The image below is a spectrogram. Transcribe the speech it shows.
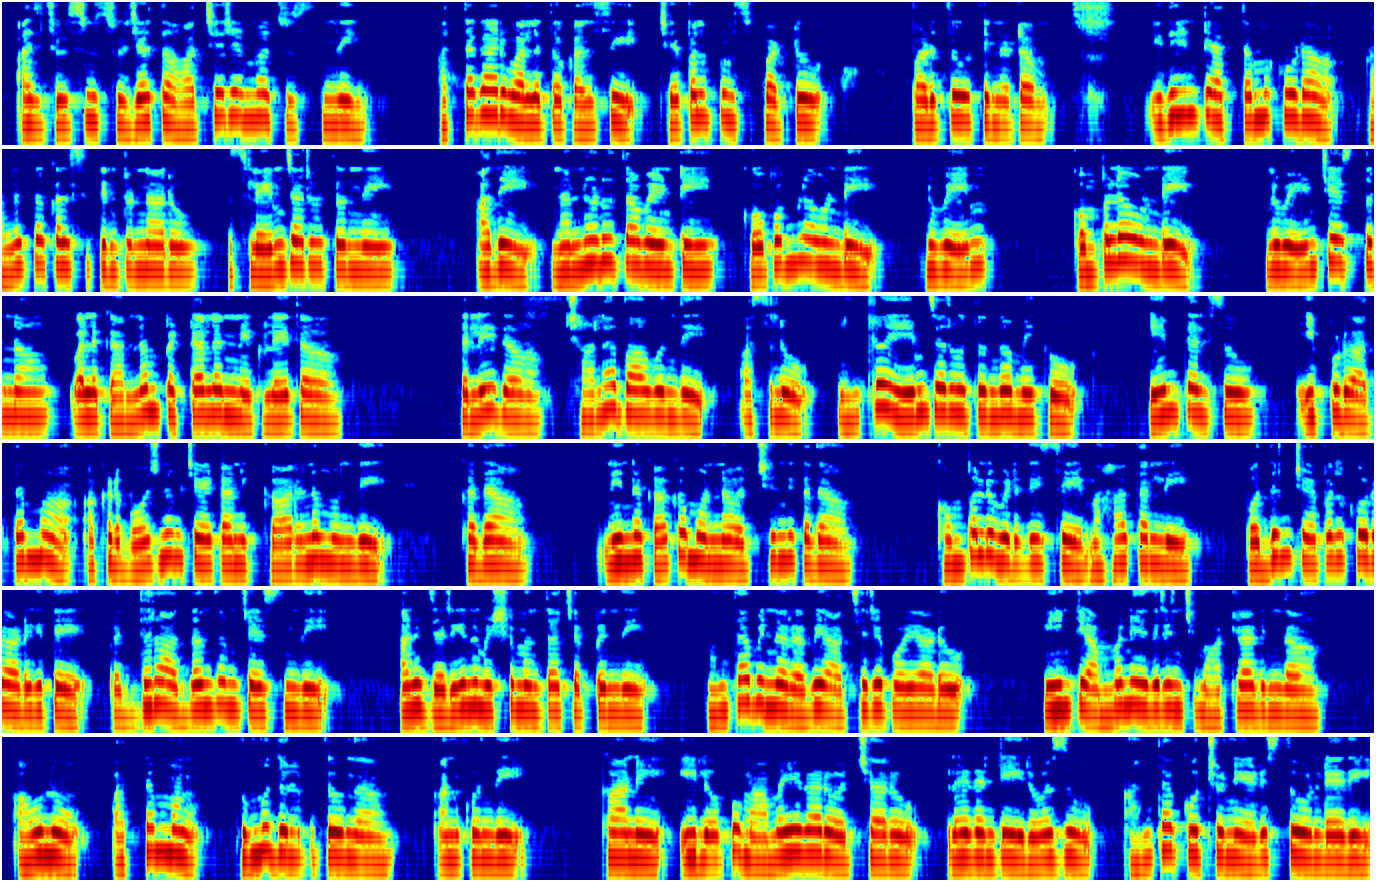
అది చూసిన సుజాత ఆశ్చర్యంగా చూస్తుంది అత్తగారు వాళ్ళతో కలిసి చేపల పులుసు పట్టు పడుతూ తినటం. ఇదేంటి అత్తమ్మ కూడా వాళ్ళతో కలిసి తింటున్నారు? అసలు ఏం జరుగుతుంది? అది నన్ను అడుగుతావేంటి కోపంలో ఉండి నువ్వేం కొంపలో ఉండి నువ్వేం చేస్తున్నావు వాళ్ళకి అన్నం పెట్టాలని నీకు లేదా? తెలీదా? చాలా బాగుంది. అసలు ఇంట్లో ఏం జరుగుతుందో మీకు ఏం తెలుసు? ఇప్పుడు అత్తమ్మ అక్కడ భోజనం చేయటానికి కారణం ఉంది కదా? నిన్న కాక మొన్న వచ్చింది కదా? కొంపలు విడదీసే మహాతల్లి పొద్దున చేపల కూర అడిగితే పెద్ద అద్దంతం చేసింది అని జరిగిన విషయమంతా చెప్పింది. అంతా విన్న రవి ఆశ్చర్యపోయాడు. ఏంటి అమ్మని ఎదిరించి మాట్లాడిందా? అవును అత్తమ్మ దుమ్ము దులుపుతుందా? అనుకుంది. కానీ ఈలోపు మామయ్య గారు వచ్చారు. లేదంటే ఈరోజు అంతా కూర్చొని ఏడుస్తూ ఉండేది.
